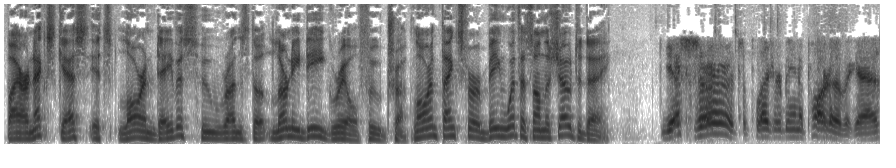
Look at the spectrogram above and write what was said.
by our next guest. It's Lauren Davis, who runs the Lurny D Grill food truck. Lauren, thanks for being with us on the show today. Yes, sir. It's a pleasure being a part of it, guys.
